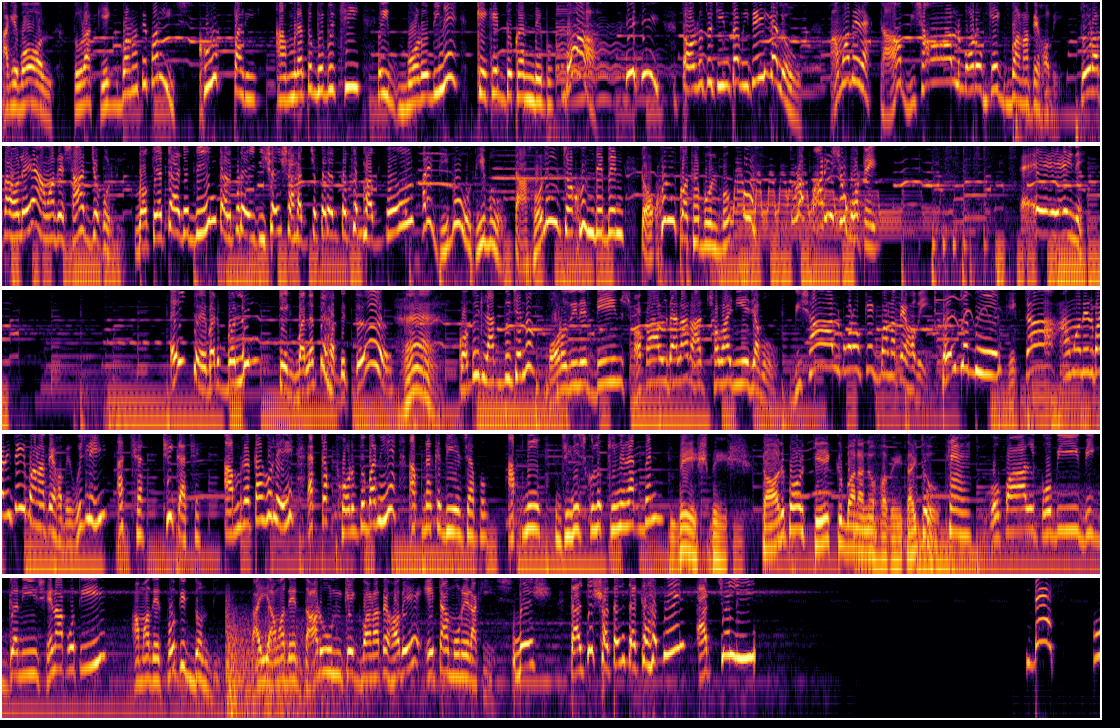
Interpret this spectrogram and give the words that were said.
আগে বল তোরা কেক বানাতে পারিস? খুব পারি। আমরা তো ভেবেছি ওই বড়দিনে কেকের দোকান দেব। বাহ! তাহলে তো চিন্তা মিটেই গেল। আমাদের একটা বিশাল বড় কেক বানাতে হবে। তোরা তাহলে আমাদের সাহায্য করবি। বকেয়াটা আগে দিন তারপরে এই বিষয়ে সাহায্য করার কথা ভাববো। আরে দিব দিব। তাহলে যখন দেবেন তখন কথা বলব। উফ, তোরা পারিসও বটে। এ- এ- এই নে। এবার বলুন কেক বানাতে হবে তো। হ্যাঁ। কবে লাগবে যেন? বড়দিনের দিন সকালবেলা রাজসভায় নিয়ে যাব। বিশাল বড় কেক বানাতে হবে। হয়ে যাবে। কেকটা আমাদের বাড়িতেই বানাতে হবে বুঝলি? আচ্ছা ঠিক আছে। আমরা তাহলে একটা ফর্দ বানিয়ে আপনাকে দিয়ে যাব। আপনি জিনিসগুলো কিনে রাখবেন? বেশ বেশ। তারপর কেক বানানো হবে তাই তো? হ্যাঁ। গোপাল কবি বিজ্ঞানী সেনাপতি আমাদের প্রতিদ্বন্দ্বী। তাই আমাদের দারুণ কেক বানাতে হবে এটা মনে রাখিস। বেশ কালকে সকালে দেখা হবে অ্যাকচুয়ালি ব্যাস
